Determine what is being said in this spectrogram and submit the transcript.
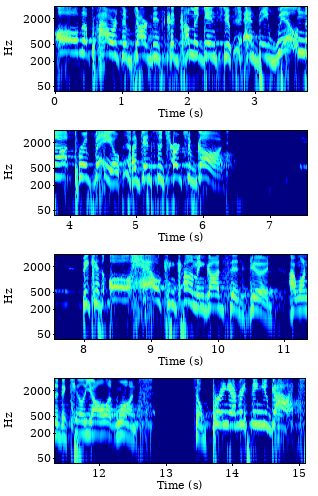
all the powers of darkness could come against you, and they will not prevail against the church of God. Because all hell can come, and God says, Good, I wanted to kill y'all at once. So bring everything you got.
